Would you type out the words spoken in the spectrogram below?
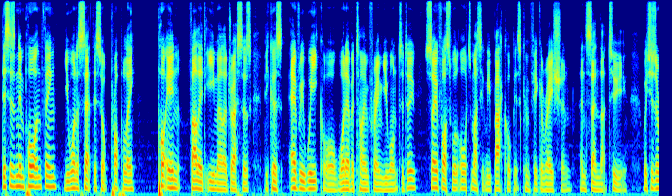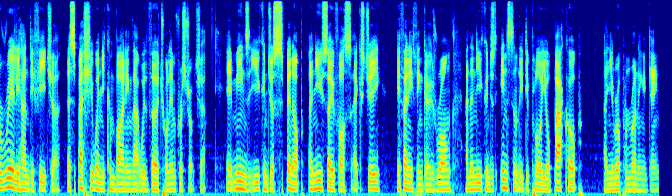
This is an important thing. You want to set this up properly put in valid email addresses because every week or whatever time frame you want to do, Sophos will automatically back up its configuration and send that to you, which is a really handy feature, especially when you're combining that with virtual infrastructure. It means that you can just spin up a new Sophos XG if anything goes wrong, and then you can just instantly deploy your backup and you're up and running again.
